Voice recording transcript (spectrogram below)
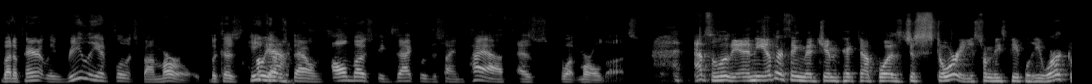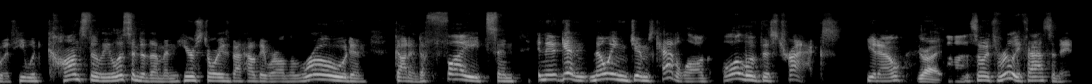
but apparently really influenced by Merle because he Oh, goes yeah. down almost exactly the same path as what Merle does. Absolutely. And the other thing that Jim picked up was just stories from these people he worked with. He would constantly listen to them and hear stories about how they were on the road and got into fights. And and again, knowing Jim's catalog, all of this tracks, you know? Right. Uh, so it's really fascinating.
